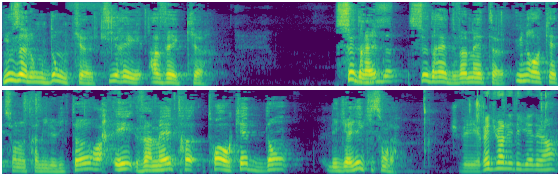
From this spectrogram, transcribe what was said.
Nous allons donc tirer avec ce dread. Ce dread va mettre une roquette sur notre ami le Victor et va mettre trois roquettes dans les guerriers qui sont là. Je vais réduire les dégâts de 1.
